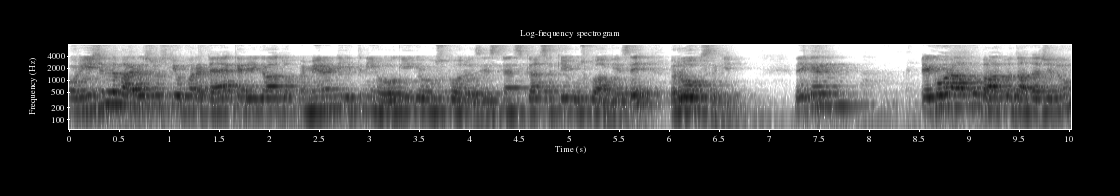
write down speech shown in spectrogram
ओरिजिनल वायरस उसके ऊपर अटैक करेगा तो इम्यूनिटी इतनी होगी कि उसको रेजिस्टेंस कर सके, उसको आगे से रोक सके। लेकिन एक और आपको बात बताता चलूँ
